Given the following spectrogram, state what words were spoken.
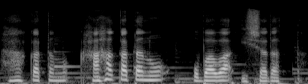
母方の、母方のおばは医者だった。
